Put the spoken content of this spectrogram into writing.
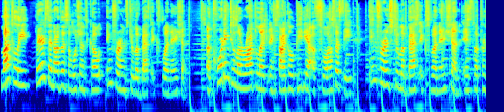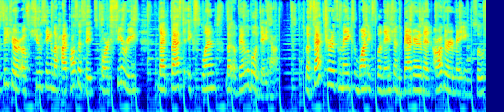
Luckily, there's another solution called inference to the best explanation. According to the Routledge Encyclopedia of Philosophy, Inference to the best explanation is the procedure of choosing the hypothesis or theories that best explain the available data. The factors make one explanation better than other may include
